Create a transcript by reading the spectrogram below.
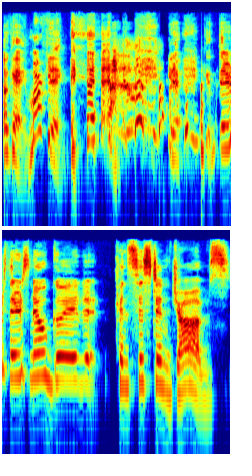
Okay, marketing. you know, there's there's no good consistent jobs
